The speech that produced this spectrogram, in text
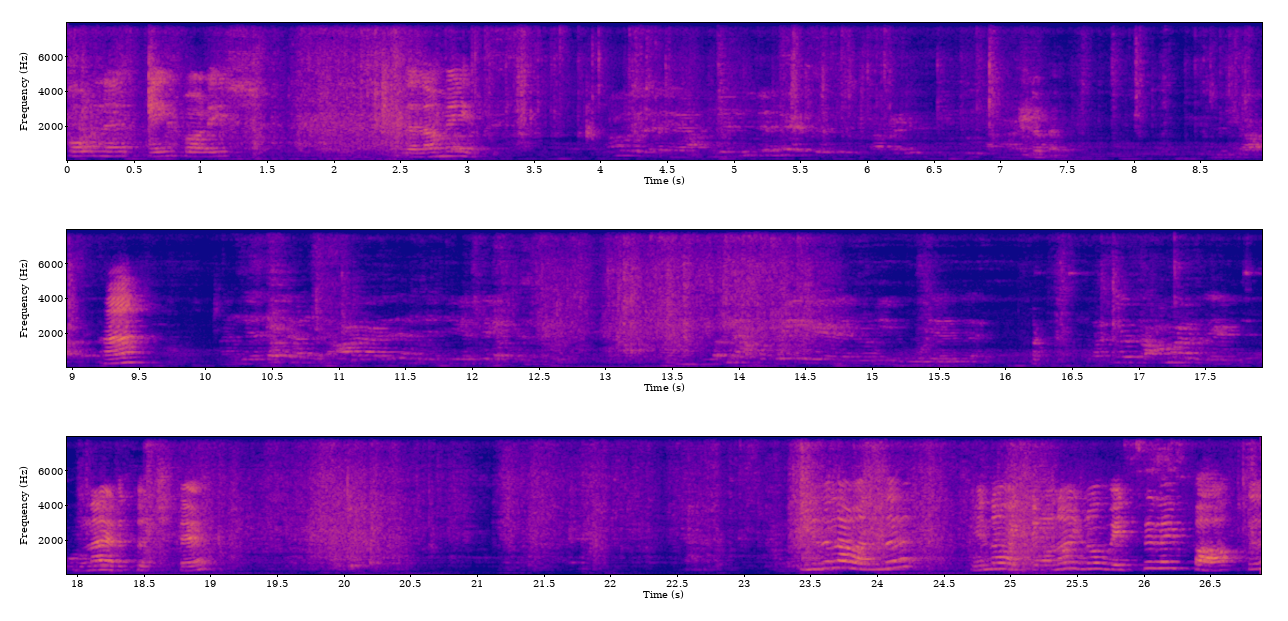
ஃபோனு நெயில் பாலிஷ் இதெல்லாமே இருக்கு. ஆ? ஒன்றா எடுத்து வச்சுட்டேன். இதில் வந்து என்ன வைக்கணும்னா இன்னும் வெற்றிலை பாக்கு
